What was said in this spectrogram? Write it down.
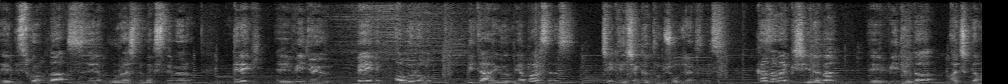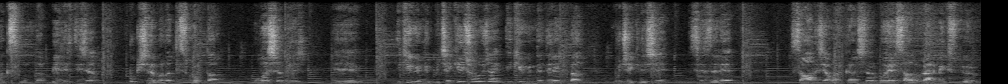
e, Discord'la sizleri uğraştırmak istemiyorum. Direkt e, videoyu beğenip abone olup bir tane yorum yaparsanız çekilişe katılmış olacaksınız. Kazanan kişiyi de ben e, videoda açıklama kısmında belirteceğim. Bu kişi de bana Discord'dan ulaşabilir. E, iki günlük bir çekiliş olacak. İki günde direkt ben bu çekilişi sizlere sağlayacağım arkadaşlar. Bu hesabı vermek istiyorum.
